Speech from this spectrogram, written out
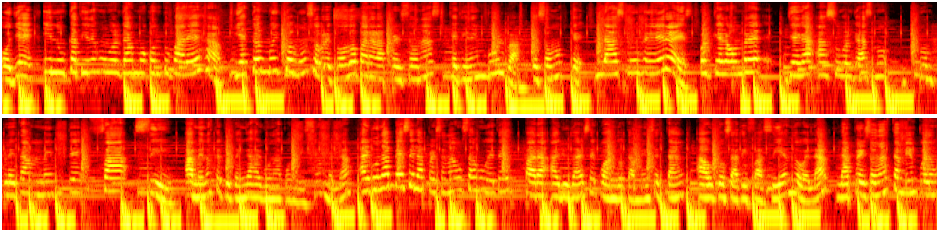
o Y. Y nunca tienes un orgasmo con tu pareja. Y esto es muy común, sobre todo para las personas que tienen vulva, que somos que las mujeres. Porque el hombre llega a su orgasmo completamente fácil, a menos que tú tengas alguna condición, ¿verdad? Algunas veces las personas usan juguetes para ayudarse cuando también se están autosatisfaciendo, ¿verdad? Las personas también pueden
